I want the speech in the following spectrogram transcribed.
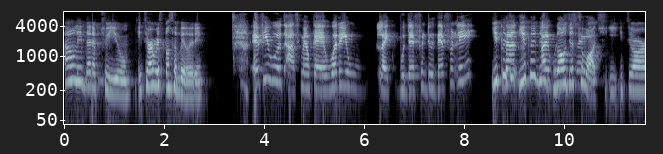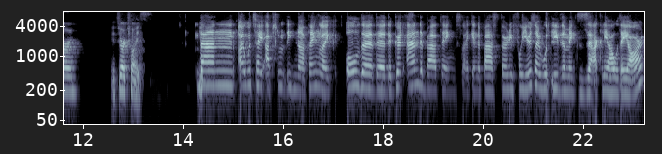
I'll leave that up to you. It's your responsibility. If you would ask me, okay, what do you like would different do differently? You could do, you could do, go just say, to watch. It's your it's your choice. Then I would say absolutely nothing. Like all the, the the good and the bad things, like in the past 34 years, I would leave them exactly how they are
